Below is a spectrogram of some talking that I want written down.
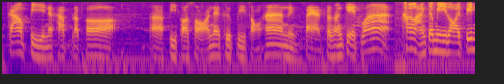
89 ปีนะครับ แล้วก็ปีพศเนี่ยคือปี 2518 จะสังเกตว่าข้างหลังจะมีรอยปิ้น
